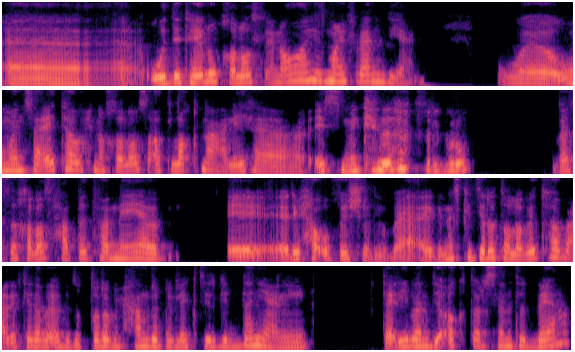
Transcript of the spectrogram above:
آه واديتها له خلاص لأن هو he's my friend يعني. ومن ساعتها وإحنا خلاص أطلقنا عليها اسم كده في الجروب بس خلاص حطيتها إن هي آه، ريحة official بقى. ناس كتيرة طلبتها بعد كده بقى بتطلب الحمد لله كتير جدا. يعني تقريبا دي أكتر scent اتباع.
